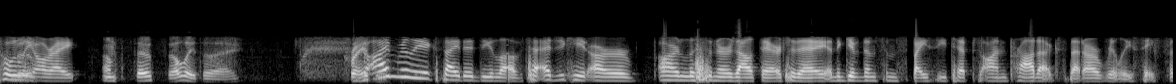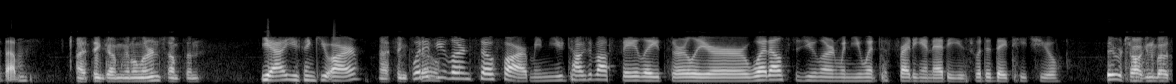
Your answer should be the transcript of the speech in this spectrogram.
Totally No. all right. I'm so silly today. Crazy. So I'm really excited, D Love, to educate our our listeners out there today and to give them some spicy tips on products that are really safe for them. I think I'm going to learn something. Yeah, you think you are? I think What so. What have you learned so far? I mean, you talked about phthalates earlier. What else did you learn when you went to Freddy and Eddy's? What did they teach you? They were talking about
